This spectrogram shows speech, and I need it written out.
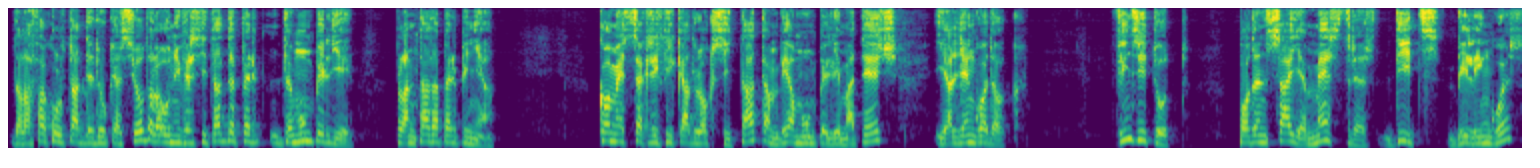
de la Facultat d'Educació de la Universitat de, per de Montpellier, plantada a Perpinyà. Com és sacrificat l'occità també a Montpellier mateix i al Llenguadoc. Fins i tot poden ser mestres dits bilingües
